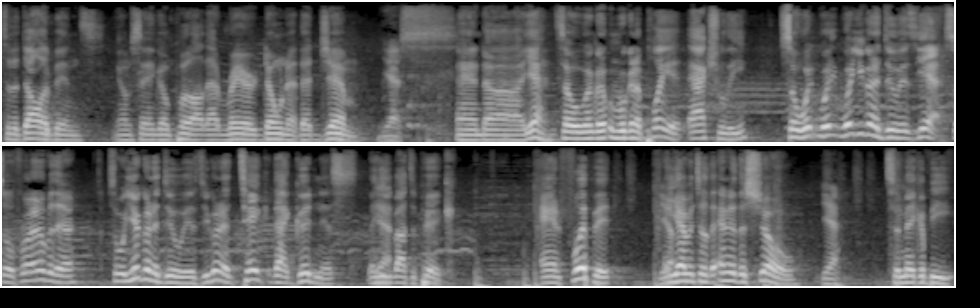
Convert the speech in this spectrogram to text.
to the dollar bins. You know what I'm saying? Gonna pull out that rare donut, that gem. yes. And uh, yeah, so we're gonna, we're gonna play it actually. So what, what, what you're gonna do is yeah. So from right over there. So what you're gonna do is you're gonna take that goodness that he's about to pick and flip it. And you have until the end of the show Yeah, to make a beat,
